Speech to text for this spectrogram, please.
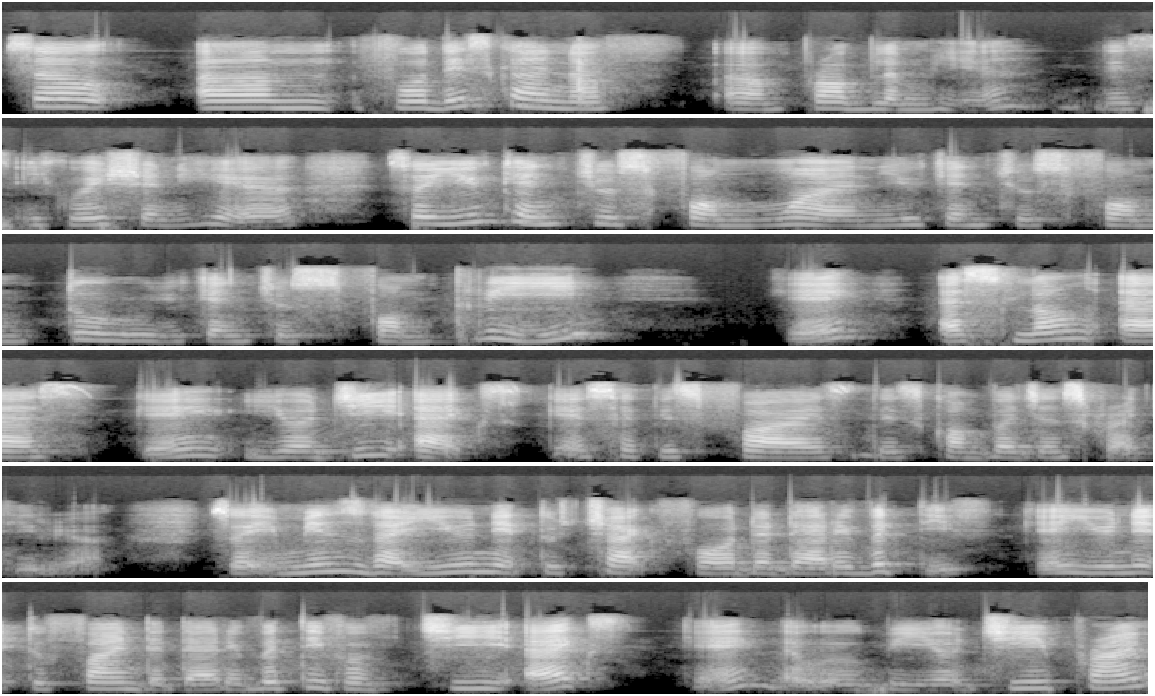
so um, for this kind of um, problem here, this equation here, so you can choose form 1, you can choose form 2, you can choose form 3, okay, as long as okay your gx okay satisfies this convergence criteria so it means that you need to check for the derivative okay you need to find the derivative of gx okay that will be your g prime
